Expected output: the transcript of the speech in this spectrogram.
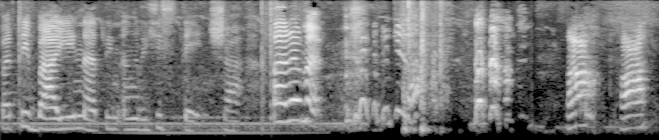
patibayin natin ang resistensya para ma... Two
